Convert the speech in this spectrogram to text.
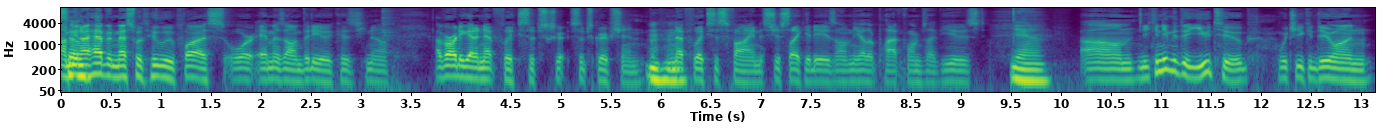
I mean, I haven't messed with Hulu Plus or Amazon Video because you know I've already got a Netflix subscri- subscription. Mm-hmm. Netflix is fine. It's just like it is on the other platforms I've used. yeah. Um, you can even do YouTube, which you can do on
